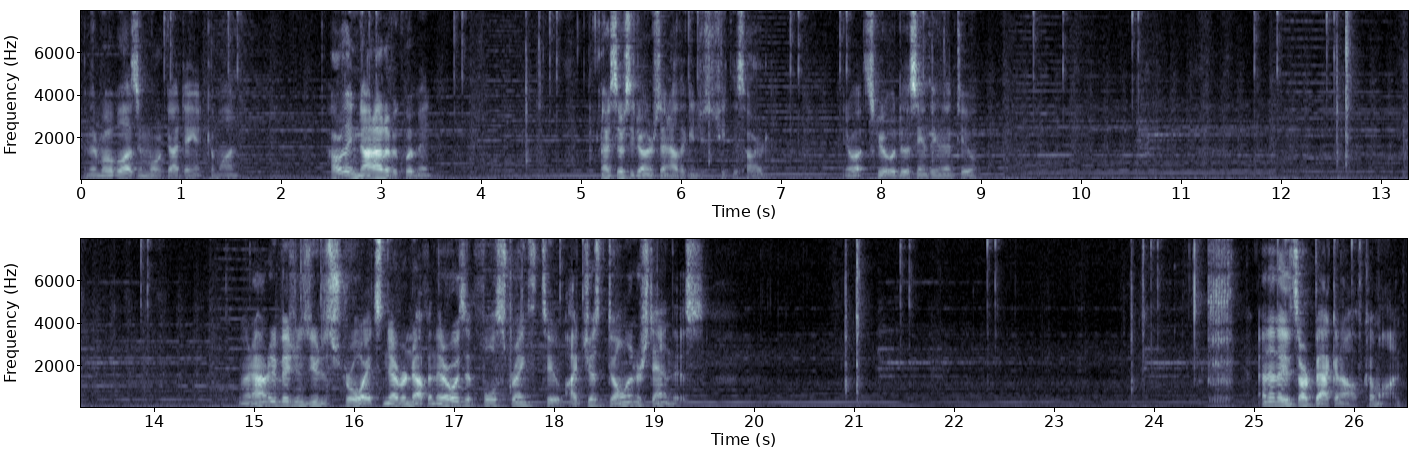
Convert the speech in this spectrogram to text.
And they're mobilizing more. God dang it, come on. How are they not out of equipment? I seriously don't understand how they can just cheat this hard. You know what? Screw it, we'll do the same thing then too. No matter how many divisions you destroy, it's never enough. And they're always at full strength, too. I just don't understand this. And then they start backing off. Come on.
